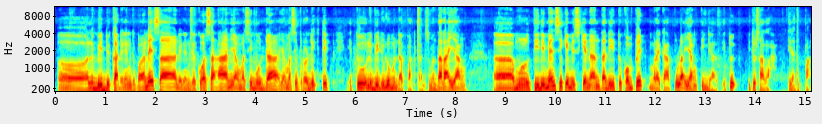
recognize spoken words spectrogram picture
uh, lebih dekat dengan kepala desa, dengan kekuasaan yang masih muda, yang masih produktif itu lebih dulu mendapatkan. Sementara yang uh, multidimensi kemiskinan tadi itu komplit, mereka pula yang tinggal. Itu itu salah, tidak tepat.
